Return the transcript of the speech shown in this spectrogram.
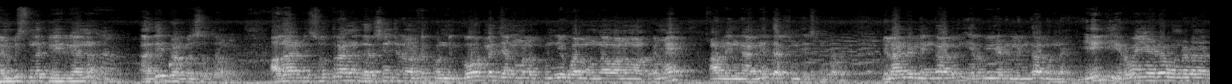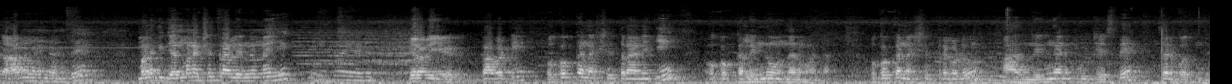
కనిపిస్తుందా క్లియర్ గాను అది బ్రహ్మసూత్రం అలాంటి సూత్రాన్ని దర్శించడం అంటే కొన్ని కోట్ల జన్మల పుణ్యఫలం ఉన్న వాళ్ళు మాత్రమే ఆ లింగాన్ని దర్శనం చేసుకుంటారు. ఇలాంటి లింగాలు ఇరవై ఏడు లింగాలు ఉన్నాయి. ఏంటి ఇరవై ఏడో ఉండడానికి కారణం ఏంటంటే మనకి జన్మ నక్షత్రాలు ఎన్ని ఉన్నాయి? ఇరవై ఏడు. కాబట్టి ఒక్కొక్క నక్షత్రానికి ఒక్కొక్క లింగం ఉందన్నమాట. ఒక్కొక్క నక్షత్రకుడు ఆ లింగాన్ని పూజ చేస్తే సరిపోతుంది.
